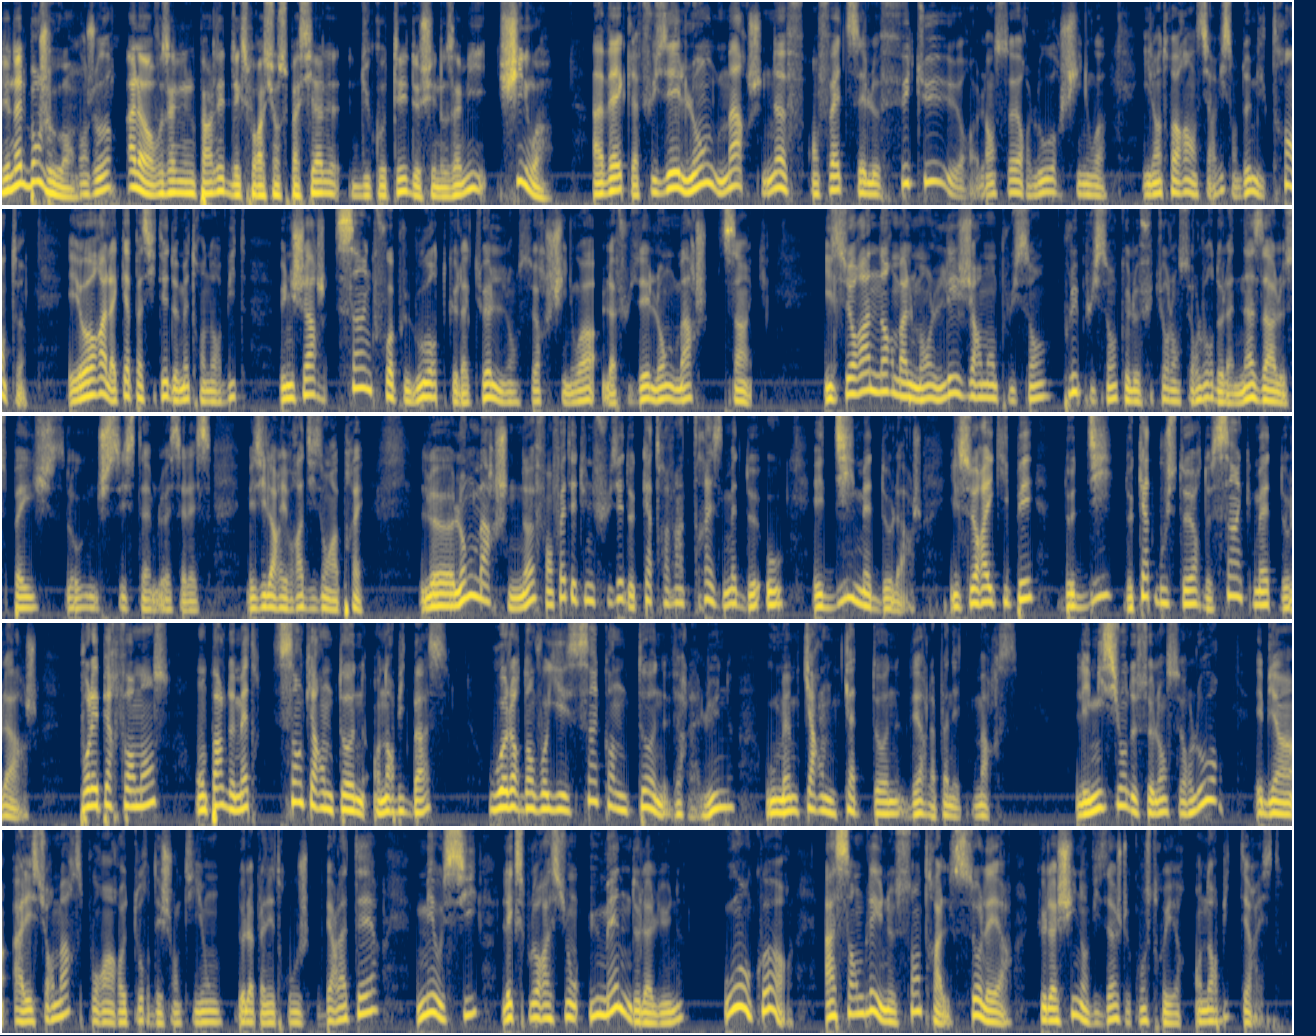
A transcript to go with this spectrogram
Lionel, bonjour. Bonjour. Alors, vous allez nous parler de l'exploration spatiale du côté de chez nos amis chinois. Avec la fusée Long March 9. En fait, c'est le futur lanceur lourd chinois. Il entrera en service en 2030 et aura la capacité de mettre en orbite une charge 5 fois plus lourde que l'actuel lanceur chinois, la fusée Long March 5. Il sera normalement légèrement puissant, plus puissant que le futur lanceur lourd de la NASA, le Space Launch System, le SLS, mais il arrivera dix ans après. Le Long March 9, en fait, est une fusée de 93 mètres de haut et 10 mètres de large. Il sera équipé de 10, de 4 boosters de 5 mètres de large. Pour les performances, on parle de mettre 140 tonnes en orbite basse, ou alors d'envoyer 50 tonnes vers la Lune, ou même 44 tonnes vers la planète Mars. Les missions de ce lanceur lourd, eh bien, aller sur Mars pour un retour d'échantillons de la planète rouge vers la Terre, mais aussi l'exploration humaine de la Lune, ou encore assembler une centrale solaire que la Chine envisage de construire en orbite terrestre.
